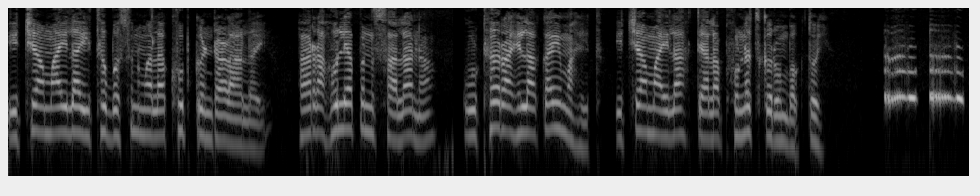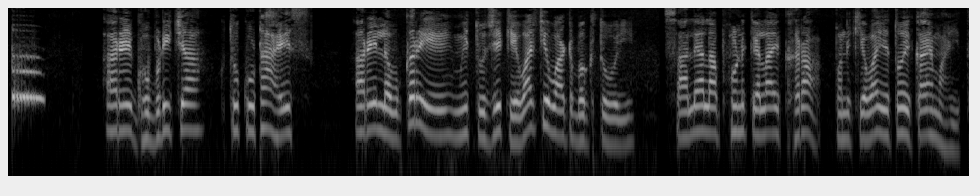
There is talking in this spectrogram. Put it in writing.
इच्छा माईला इथं बसून मला खूप कंटाळा आलाय. हा राहुल्या पण साला ना कुठं राहिला काय माहीत? इच्छा माईला त्याला फोनच करून बघतोय. अरे घुबडीच्या तू कुठं आहेस? अरे लवकर ये मी तुझी केव्हाची वाट बघतोय? साल्याला फोन केलाय खरा पण केव्हा येतोय काय माहीत?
